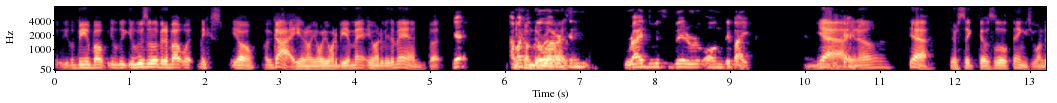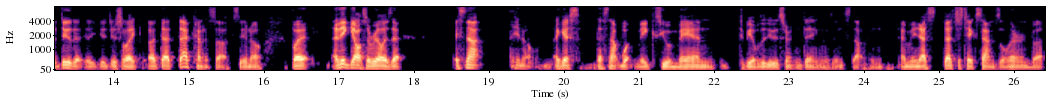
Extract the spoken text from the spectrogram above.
you'll be about you, you lose a little bit about what makes you know a guy. You know, you, want- you want to be a man, you want to be the man, but yeah I want to come to go out and ride with their on the bike. And yeah, you can. know, yeah. There's like those little things you want to do that you're just like uh, that. That kind of sucks, you know. But I think you also realize that it's not, you know. I guess that's not what makes you a man to be able to do certain things and stuff. And I mean, that's that just takes time to learn. But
